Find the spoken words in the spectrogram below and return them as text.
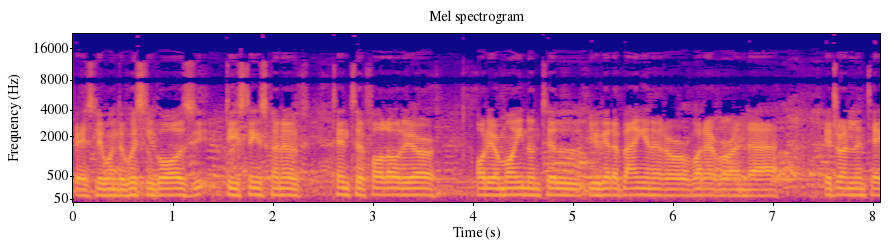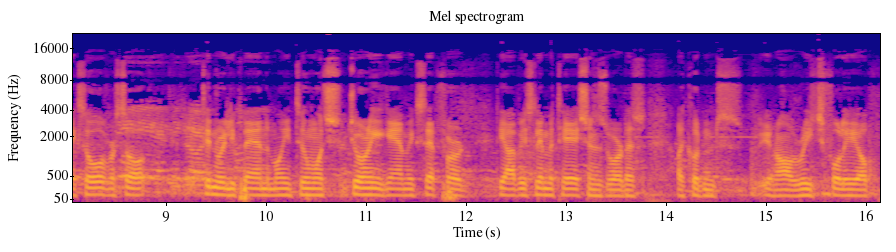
basically, when the whistle goes, these things kind of tend to fall out of your out of your mind until you get a bang in it or whatever, and uh, adrenaline takes over. So didn't really play in the mind too much during a game, except for the obvious limitations were that I couldn't, you know, reach fully up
